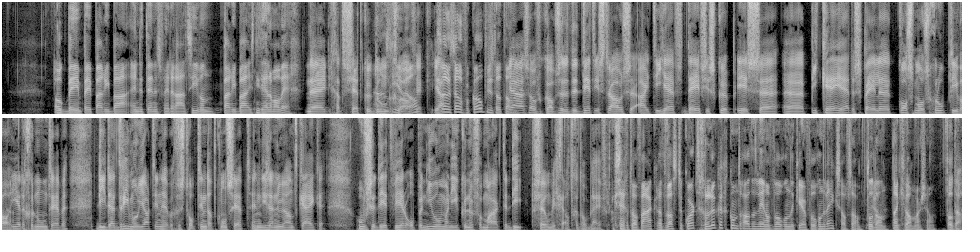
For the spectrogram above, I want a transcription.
Ook BNP Paribas en de Tennisfederatie? Want Paribas is niet helemaal weg. Nee, die gaat de Set Cup doen, geloof ik. Ja. Zo, zo, verkopen ze dat dan? Ja, zo verkopen ze Dit is trouwens eh, ITF. Davis Cup is uh, uh, Piquet, hè, de spelen Cosmos groep... die we al eerder genoemd hebben. Die daar 3 miljard in hebben gestopt in dat concept. En die zijn nu aan het kijken hoe ze dit weer op een nieuwe manier kunnen vermarkten... die veel meer geld gaat opleveren. Ik zeg het wel vaker, het was te kort. Gelukkig komt er altijd weer een volgende keer. Volgende week zelfs al. Tot dan. Dankjewel Marcel. Tot dan.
